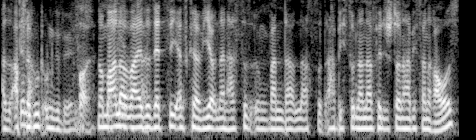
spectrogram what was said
Also absolut Genau. ungewöhnlich. Voll. Normalerweise setzt dich ans Klavier und dann hast du es irgendwann danach, so, da habe ich so nach einer Viertelstunde habe ich dann raus.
